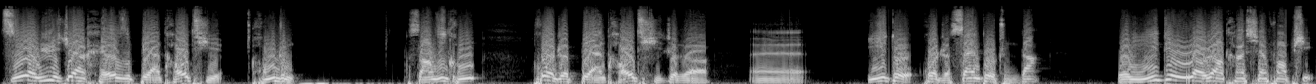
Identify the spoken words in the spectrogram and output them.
只要遇见孩子扁桃体红肿、嗓子疼，或者扁桃体这个呃一度或者三度肿大，我一定要让他先放屁，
